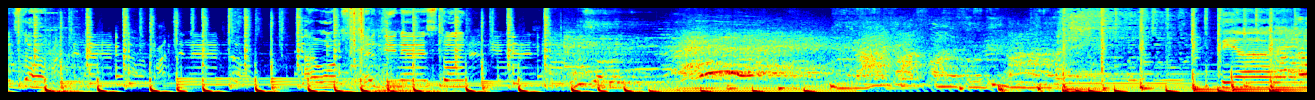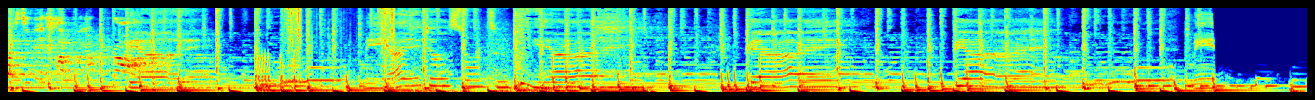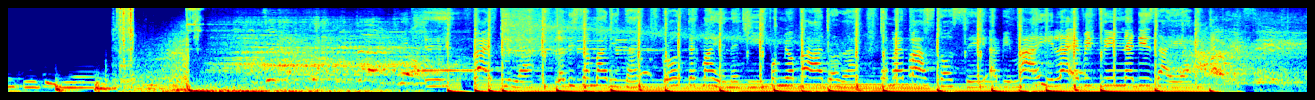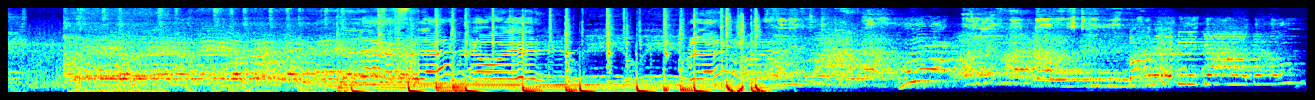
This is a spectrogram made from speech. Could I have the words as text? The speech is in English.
next? I want to take the next one. Yeah. my energy from your bad aura. Now my pastor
